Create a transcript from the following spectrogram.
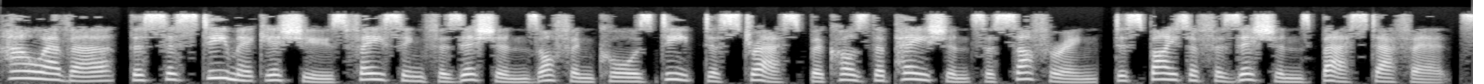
However, the systemic issues facing physicians often cause deep distress because the patients are suffering, despite a physician's best efforts.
